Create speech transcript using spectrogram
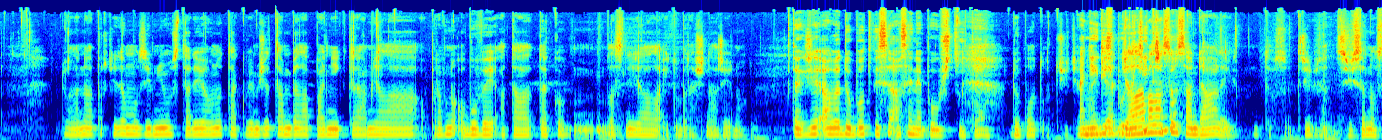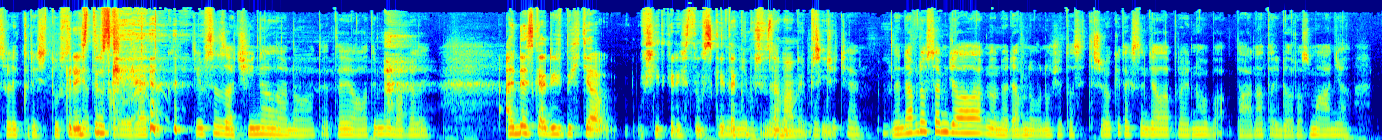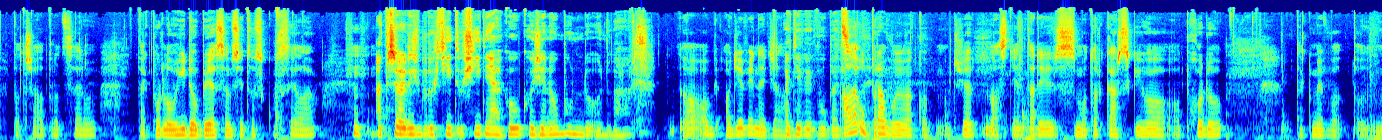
dole naproti tomu zimnímu stadionu, tak vím, že tam byla paní, která měla opravdu obuvy a ta, ta jako vlastně dělala i tu brašnařinu. Takže ale do bot vy se asi nepouštíte. Do bot určitě. A někdy Dělávala jsem sandály. To se, dřív, dřív se nosili Kristusky. Kristusky. tak tím se začínala, no. To, to jo, ty mě bavily. A dneska, když bych chtěla ušít Kristusky, tak můžu za vámi přijít. Určitě. Nedávno jsem dělala, no nedávno, no, že to asi tři roky, tak jsem dělala pro jednoho pána tady do Rozmáňa, potřeboval pro dceru, tak po dlouhé době jsem si to zkusila. A třeba když budu chtít ušít nějakou koženou bundu od vás? No, oděvy nedělám. Oděvy vůbec Ale ne. upravuju, jako, že vlastně tady z motorkářského obchodu tak mi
